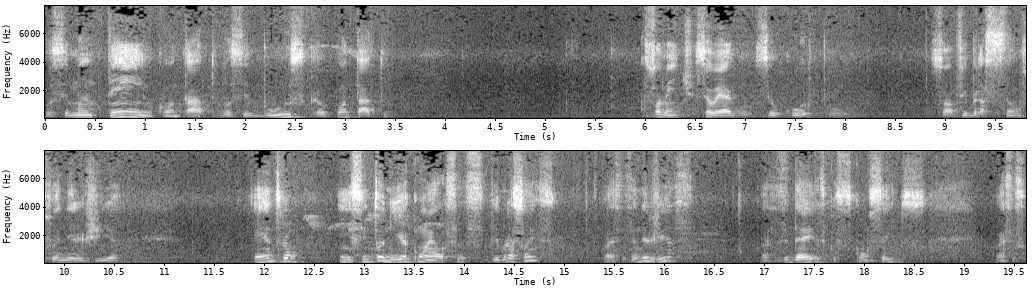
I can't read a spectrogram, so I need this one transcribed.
você mantém o contato, você busca o contato, a sua mente, seu ego, seu corpo, sua vibração, sua energia entram em sintonia com essas vibrações, com essas energias, com essas ideias, com esses conceitos, com essas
